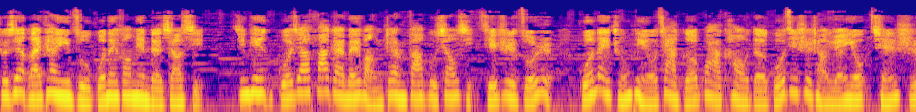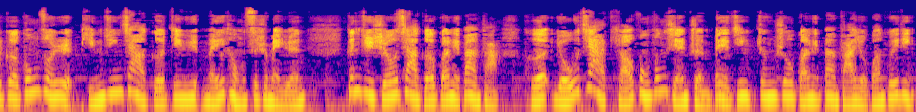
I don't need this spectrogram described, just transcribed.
首先来看一组国内方面的消息。今天，国家发改委网站发布消息，截至昨日，国内成品油价格挂靠的国际市场原油前十个工作日平均价格低于每桶四十美元。根据《石油价格管理办法》和《油价调控风险准备金征收管理办法》有关规定，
